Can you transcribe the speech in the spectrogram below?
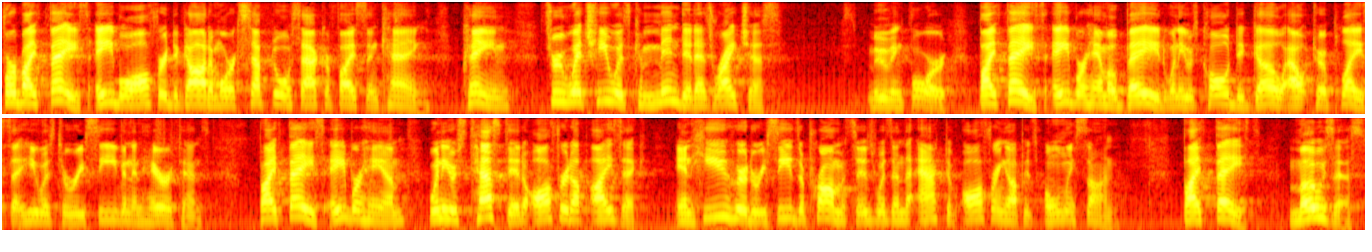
For by faith, Abel offered to God a more acceptable sacrifice than Cain, Cain through which he was commended as righteous. Moving forward. By faith, Abraham obeyed when he was called to go out to a place that he was to receive an inheritance. By faith, Abraham, when he was tested, offered up Isaac, and he who had received the promises was in the act of offering up his only son. By faith, Moses,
